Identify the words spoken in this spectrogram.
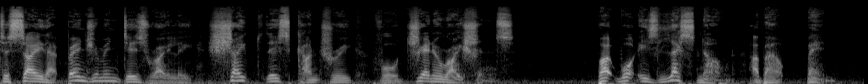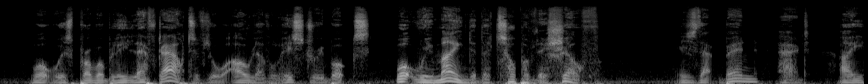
to say that Benjamin Disraeli shaped this country for generations. But what is less known about Ben, what was probably left out of your O level history books, what remained at the top of the shelf is that Ben had a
